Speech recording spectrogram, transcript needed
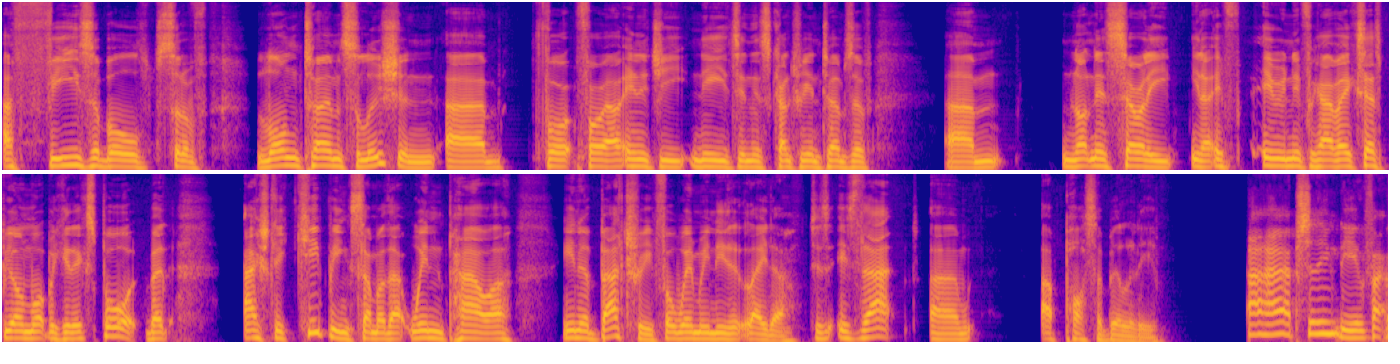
a feasible sort of long term solution um, for for our energy needs in this country in terms of um, not necessarily, you know, if even if we have excess beyond what we could export, but actually keeping some of that wind power in a battery for when we need it later. Is, is that um, a possibility? Uh, absolutely. In fact,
